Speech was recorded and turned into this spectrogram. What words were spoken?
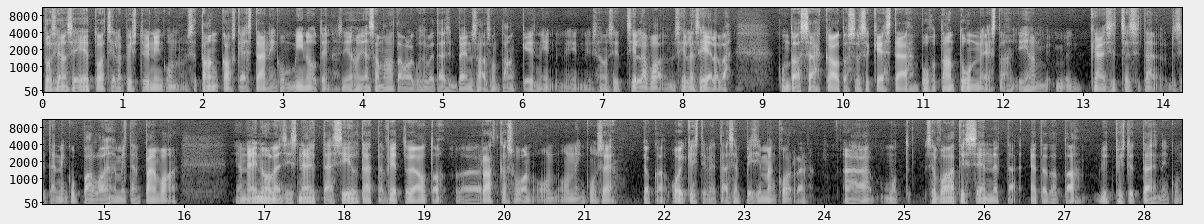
tosiaan se etu, että sillä pystyy, niin kuin, se tankkaus kestää niin kuin minuutin. Ihan, ihan samalla tavalla kuin se vetäisi bensaa sun tankkiin, niin, niin, niin se on sit sillä, va, sillä selvä. Kun taas sähköautossa se kestää, puhutaan tunneista, ihan käänsit se sitä, sitä niin kuin palloa ihan miten päin vaan – ja näin ollen siis näyttää siltä, että vetyautoratkaisu on, on, on niin kuin se, joka oikeasti vetää sen pisimmän korren. Mutta se vaatisi sen, että, että tota, nyt pystyttäisiin niin kuin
